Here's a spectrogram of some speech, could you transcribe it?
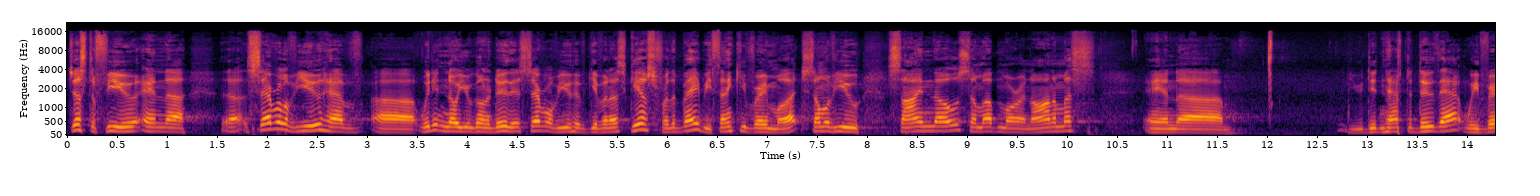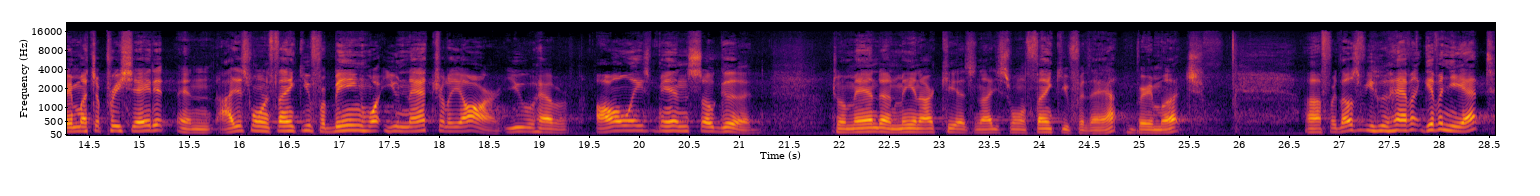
Just a few. And uh, uh, several of you have, uh, we didn't know you were going to do this, several of you have given us gifts for the baby. Thank you very much. Some of you signed those, some of them are anonymous. And uh, you didn't have to do that. We very much appreciate it. And I just want to thank you for being what you naturally are. You have always been so good to Amanda and me and our kids, and I just want to thank you for that very much. Uh, for those of you who haven't given yet,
